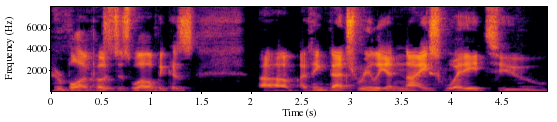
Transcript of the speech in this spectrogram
her blog post as well because uh, I think that's really a nice way to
